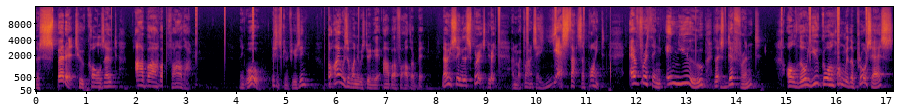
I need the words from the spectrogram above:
the Spirit who calls out, Abba, Father. think, oh, this is confusing. But I was the one who was doing the Abba Father bit. Now he's saying the Spirit's doing it. And Maclaren says, yes, that's the point. Everything in you that's different, although you go along with the process,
